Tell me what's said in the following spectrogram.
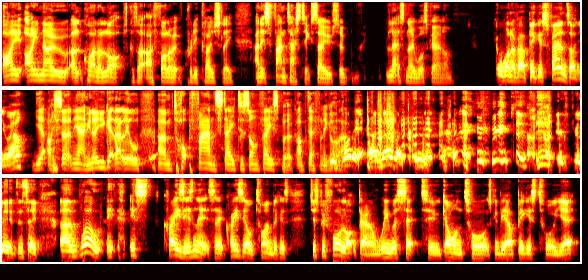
I I know quite a lot because I, I follow it pretty closely and it's fantastic. So so let us know what's going on. You're one of our biggest fans, aren't you, Al? Yeah, I certainly am. You know, you get that little um, top fan status on Facebook. I've definitely got You've that. got it. I know. It. it's, it's brilliant to see. Um, well, it, it's crazy, isn't it? It's a crazy old time because just before lockdown, we were set to go on tour. It's going to be our biggest tour yet.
